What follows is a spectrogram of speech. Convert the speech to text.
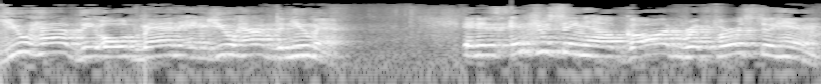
You have the old man and you have the new man. And it's interesting how God refers to him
